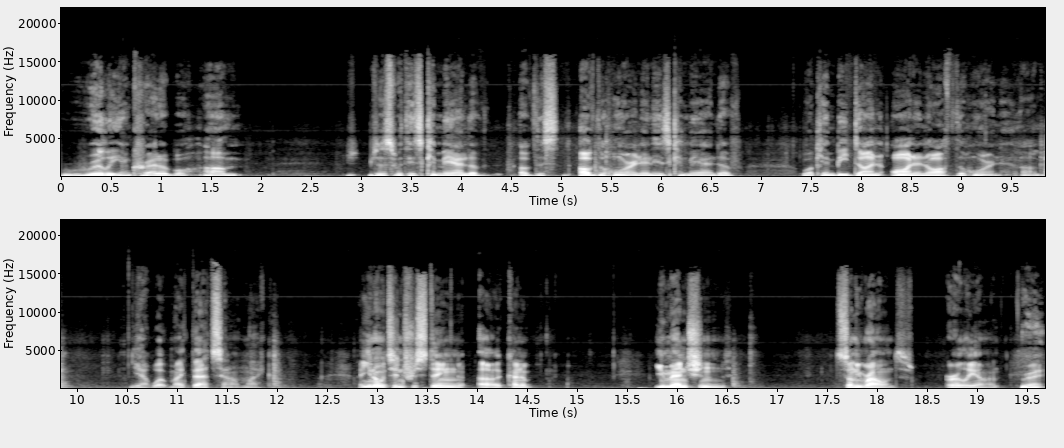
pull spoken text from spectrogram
really incredible. Um, just with his command of of this of the horn and his command of what can be done on and off the horn. Um, Yeah, what might that sound like? You know, it's interesting. Uh, kind of, you mentioned Sonny Rollins early on, right.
